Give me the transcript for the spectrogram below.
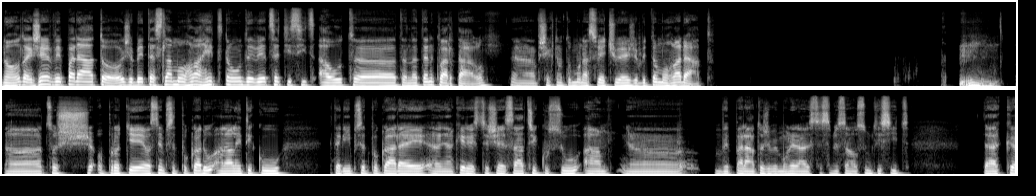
No, takže vypadá to, že by Tesla mohla hitnout 900 tisíc aut eh, tenhle ten kvartál. Eh, všechno tomu nasvědčuje, že by to mohla dát. Eh, což oproti vlastně předpokladu analytiků, který předpokládají nějakých 263 kusů a vypadá to, že by mohli dát 278 tisíc, tak, eh,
